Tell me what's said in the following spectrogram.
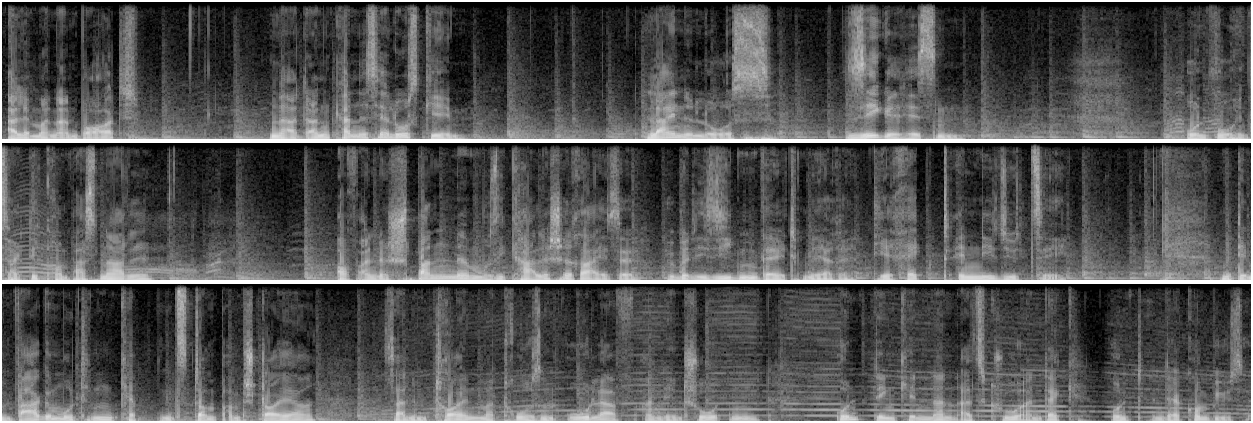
Alle Mann an Bord? Na, dann kann es ja losgehen. Leinen los, Segel hissen. Und wohin zeigt die Kompassnadel? Auf eine spannende musikalische Reise über die sieben Weltmeere direkt in die Südsee. Mit dem wagemutigen Captain Stomp am Steuer, seinem treuen Matrosen Olaf an den Schoten und den Kindern als Crew an Deck und in der Kombüse.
